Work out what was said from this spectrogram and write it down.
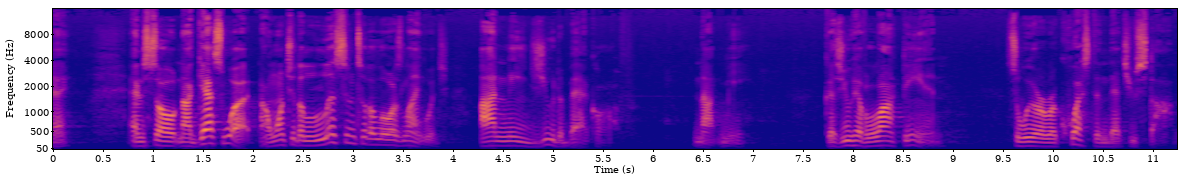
Okay? And so now guess what? I want you to listen to the Lord's language. I need you to back off, not me. Because you have locked in. So we are requesting that you stop.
